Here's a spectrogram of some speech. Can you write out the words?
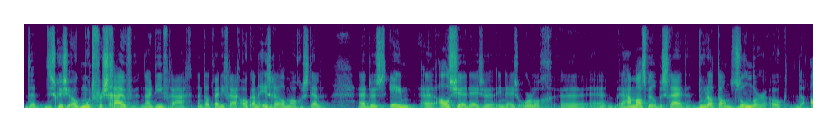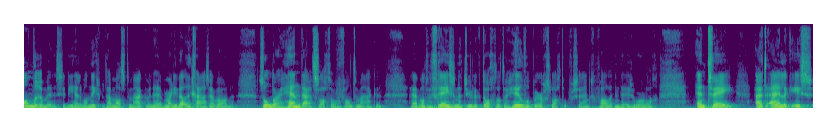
de discussie ook moet verschuiven naar die vraag. En dat wij die vraag ook aan Israël mogen stellen. Dus één, uh, als je deze, in deze oorlog uh, Hamas wil bestrijden, doe dat dan zonder ook de andere mensen die helemaal niks met Hamas te maken willen hebben, maar die wel in Gaza wonen. Zonder hen daar het slachtoffer van te maken. Want we vrezen natuurlijk toch dat er heel veel burgerslachtoffers zijn gevallen in deze oorlog. En twee, uiteindelijk is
